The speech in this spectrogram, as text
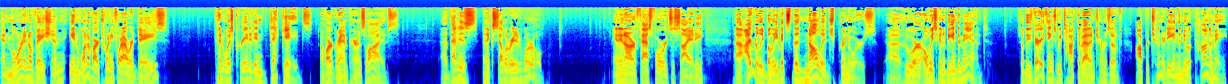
and more innovation in one of our 24 hour days than was created in decades of our grandparents' lives. Uh, that is an accelerated world. And in our fast forward society, uh, I really believe it's the knowledgepreneurs uh, who are always going to be in demand. So, these very things we talked about in terms of opportunity in the new economy,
